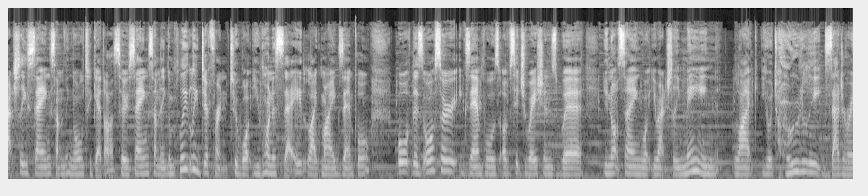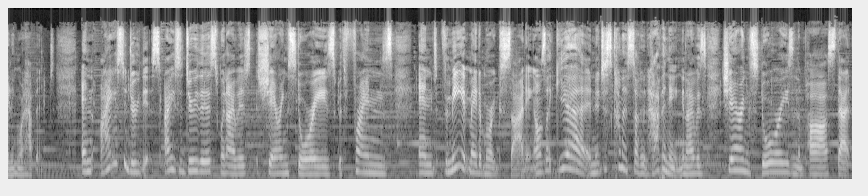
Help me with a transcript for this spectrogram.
actually saying something altogether. So, saying something completely different to what you want to say, like my example. Or there's also examples of situations where you're not saying what you actually mean, like you're totally exaggerating what happened. And I used to do this. I used to do this when I was sharing stories with friends. And for me, it made it more exciting. I was like, yeah. And it just kind of started happening. And I was sharing stories in the past that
